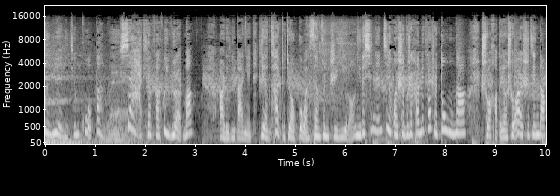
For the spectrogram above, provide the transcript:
四月已经过半了，夏天还会远吗？二零一八年眼看着就要过完三分之一了，你的新年计划是不是还没开始动呢？说好的要瘦二十斤的，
